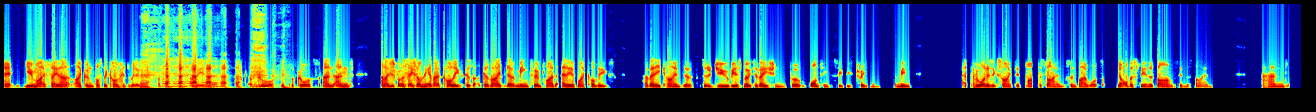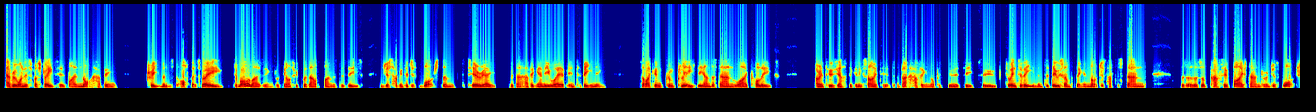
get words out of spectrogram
uh, you might say that. I couldn't possibly comment. I mean, I mean, of, of, course, of course. And and and I just want to say something about colleagues because I don't mean to imply that any of my colleagues have any kind of sort of dubious motivation for wanting to see these treatments. I mean, everyone is excited by the science and by what's you know, obviously an advance in the science, and everyone is frustrated by not having treatments to offer. It's very demoralizing looking after people with Alzheimer's disease and just having to just watch them deteriorate without having any way of intervening. So I can completely understand why colleagues are enthusiastic and excited about having an opportunity to, to intervene and to do something and not just have to stand as a, as a passive bystander and just watch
